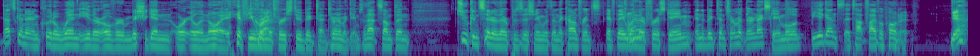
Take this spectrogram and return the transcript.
that's gonna include a win either over Michigan or Illinois if you win the first two Big Ten tournament games, and that's something to consider their positioning within the conference. If they win yeah. their first game in the Big Ten tournament, their next game will be against a top five opponent. Yeah,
